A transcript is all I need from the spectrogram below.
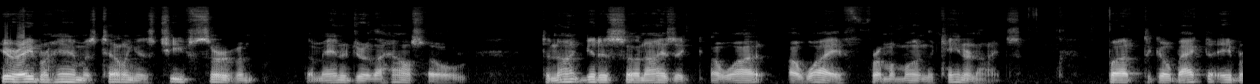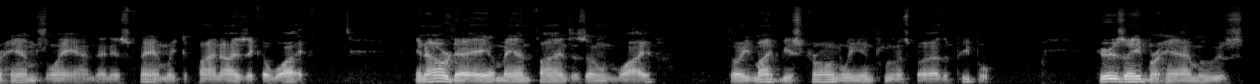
Here, Abraham is telling his chief servant, the manager of the household, to not get his son Isaac a wife, a wife from among the Canaanites, but to go back to Abraham's land and his family to find Isaac a wife. In our day, a man finds his own wife, though he might be strongly influenced by other people. Here's Abraham who is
